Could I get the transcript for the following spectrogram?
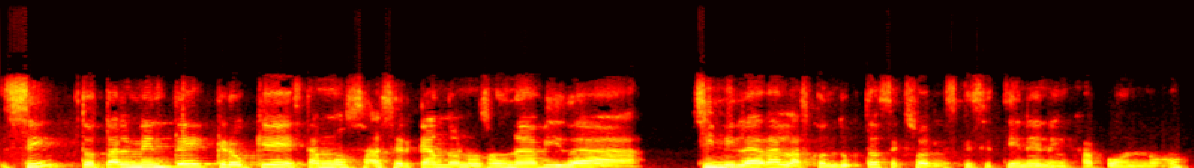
sí, totalmente. Creo que estamos acercándonos a una vida similar a las conductas sexuales que se tienen en Japón, ¿no?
